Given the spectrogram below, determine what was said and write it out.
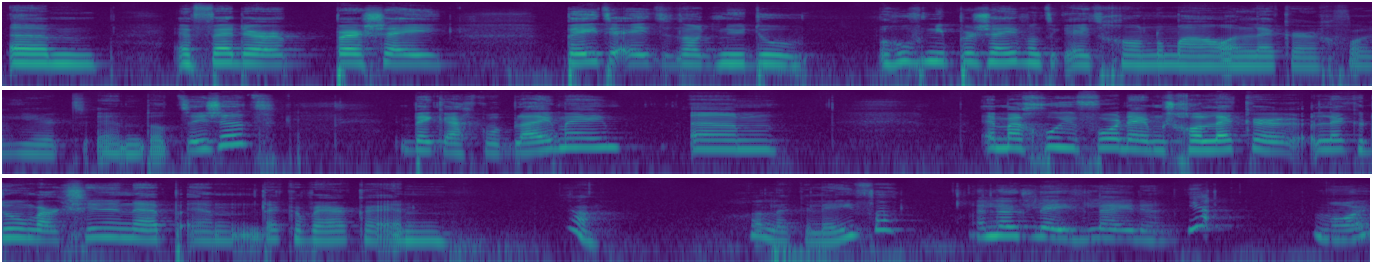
Ehm, en verder per se beter eten dan ik nu doe... hoeft niet per se, want ik eet gewoon normaal en lekker gevarieerd. En dat is het. Daar ben ik eigenlijk wel blij mee. Ehm, en mijn goede voornemens gewoon lekker, lekker doen waar ik zin in heb. En lekker werken en ja, gewoon lekker leven. Een leuk leven leiden. Ja. Mooi,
